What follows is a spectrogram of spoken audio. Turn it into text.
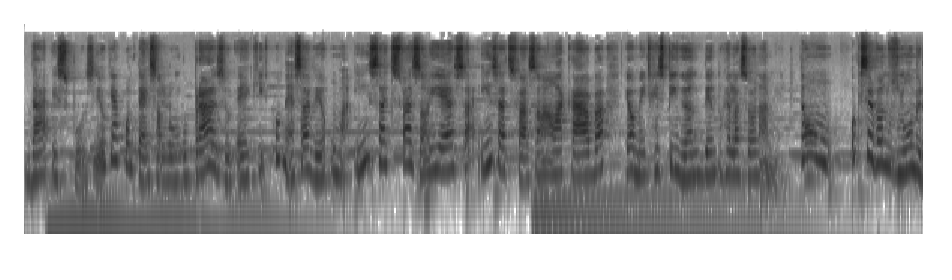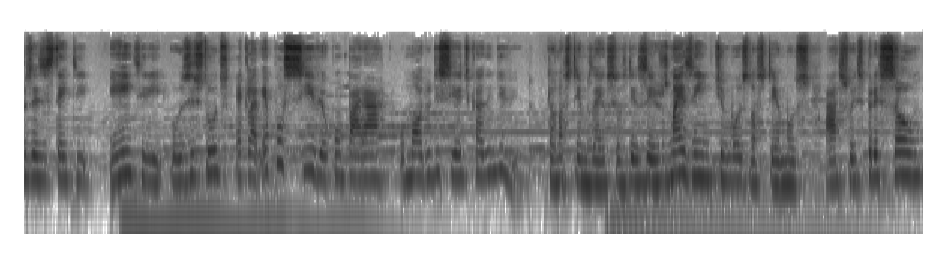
da esposa. E o que acontece a longo prazo é que começa a haver uma insatisfação e essa insatisfação ela acaba realmente respingando dentro do relacionamento. Então, observando os números existentes entre os estudos, é claro, é possível comparar o modo de ser de cada indivíduo. Então nós temos aí os seus desejos mais íntimos, nós temos a sua expressão,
